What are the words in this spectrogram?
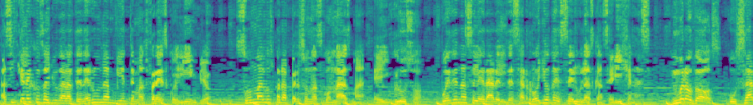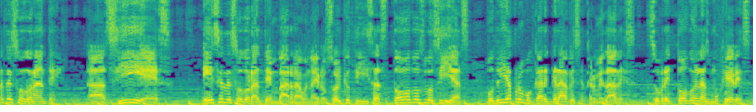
así que lejos de ayudar a tener un ambiente más fresco y limpio, son malos para personas con asma e incluso pueden acelerar el desarrollo de células cancerígenas. Número 2. Usar desodorante. Así es. Ese desodorante en barra o en aerosol que utilizas todos los días podría provocar graves enfermedades, sobre todo en las mujeres,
